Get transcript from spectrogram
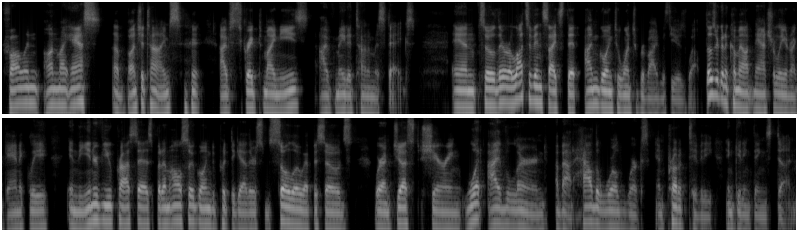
fallen on my ass a bunch of times. I've scraped my knees. I've made a ton of mistakes. And so there are lots of insights that I'm going to want to provide with you as well. Those are going to come out naturally and organically in the interview process, but I'm also going to put together some solo episodes where I'm just sharing what I've learned about how the world works and productivity and getting things done.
